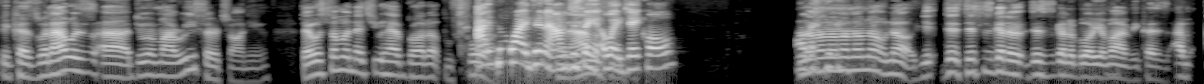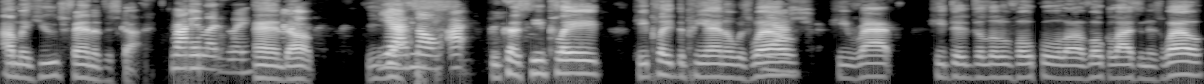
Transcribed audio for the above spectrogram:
because when I was uh, doing my research on you, there was someone that you had brought up before. i know i didn't i'm just I saying was- oh wait j cole No, Okay. no, no, no, no, no, no. You- This this is gonna this is gonna blow your mind because I'm I'm a huge fan of this guy. ryan leslie And uh, yeah yes, no i because he played he played the piano as well. Yeah. He rapped. He did the little vocal uh, vocalizing as well.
